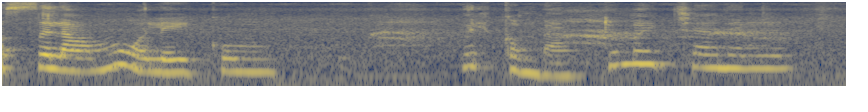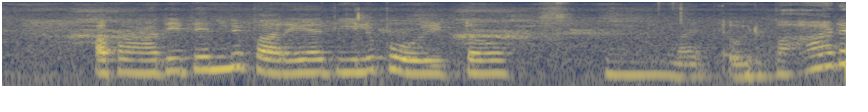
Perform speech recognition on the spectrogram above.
അസ്സലാമു അലൈക്കും. Welcome back to my channel അപ്പോൾ ആദ്യം തന്നെ പറയാം ഇതിൽ പോയിട്ടോ. ഒരുപാട്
